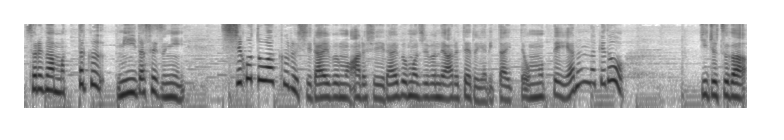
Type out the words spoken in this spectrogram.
それが全く見いだせずに仕事は来るしライブもあるしライブも自分である程度やりたいって思ってやるんだけど技術が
